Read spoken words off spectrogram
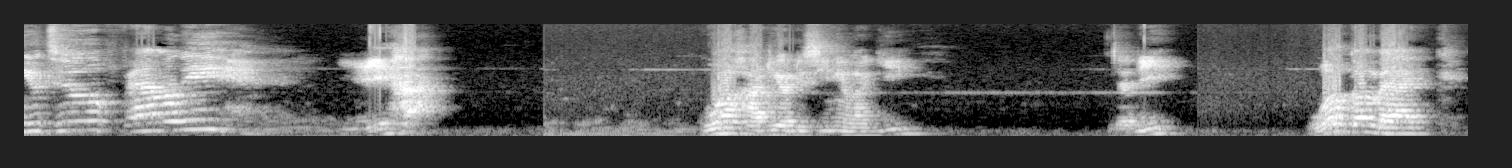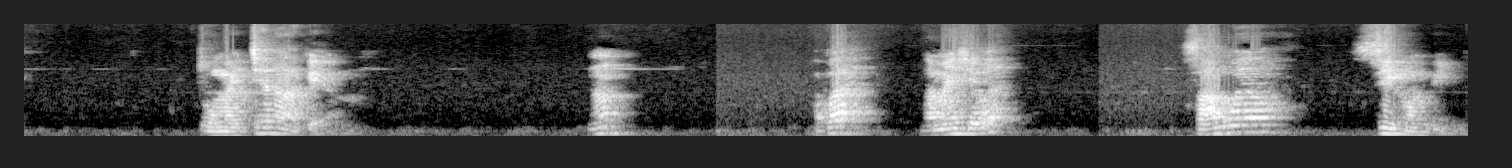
YouTube family. Iya. Yeah. Gua hadir di sini lagi. Jadi, welcome back to my channel again. Hmm? Apa? Namanya siapa? Samuel Sihombi.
